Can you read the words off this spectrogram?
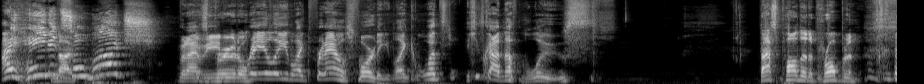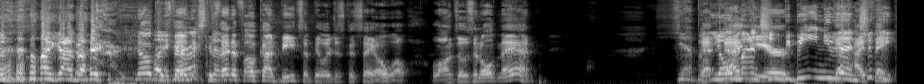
I hate it No. so much. But I It's mean, brutal. really, like Fernando's forty. Like, what's he's got nothing to lose. That's part of the problem. like, I know. No, because like, then, you're 'cause then if Ocon beats him, people are just gonna say, "Oh well, Alonso's an old man." yeah, but that- the old man year- shouldn't be beating you that- then, I should think-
